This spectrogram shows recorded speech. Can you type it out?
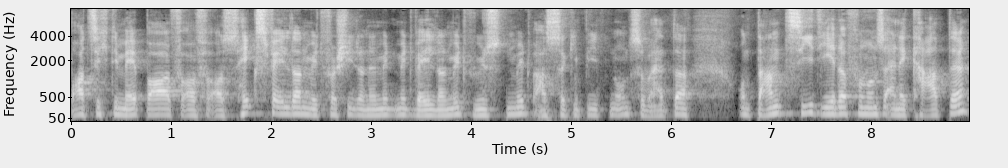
baut sich die Map auf, auf aus Hexfeldern mit verschiedenen, mit, mit Wäldern, mit Wüsten, mit Wassergebieten und so weiter. Und dann zieht jeder von uns eine Karte,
